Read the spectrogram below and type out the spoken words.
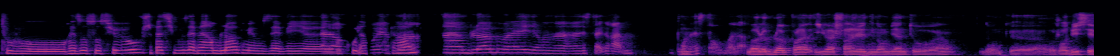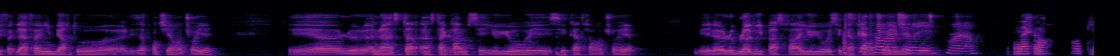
tous vos réseaux sociaux. Je ne sais pas si vous avez un blog, mais vous avez euh, Alors, du coup ouais, on, l'Instagram. a, on a un blog, ouais, et on a Instagram pour Mm. l'instant. Voilà. Bon, le blog, il va changer de nom bientôt. hein. Donc euh, aujourd'hui, c'est la famille Berthaud, euh, les apprentis aventuriers. Et euh, le l'Insta- Instagram, c'est Yo-Yo et ses quatre aventuriers. Mais le, le blog, il passera à Yo-Yo et ses quatre, Quatre aventuriers. aventuriers, bientôt. voilà. D'accord, ok.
